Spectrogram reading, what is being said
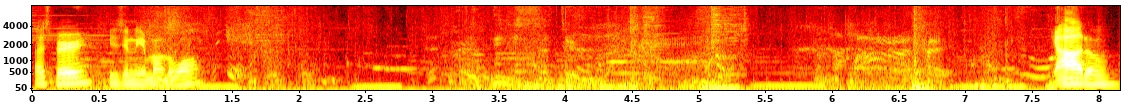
Nice parry. He's gonna get him on the wall. Got him.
